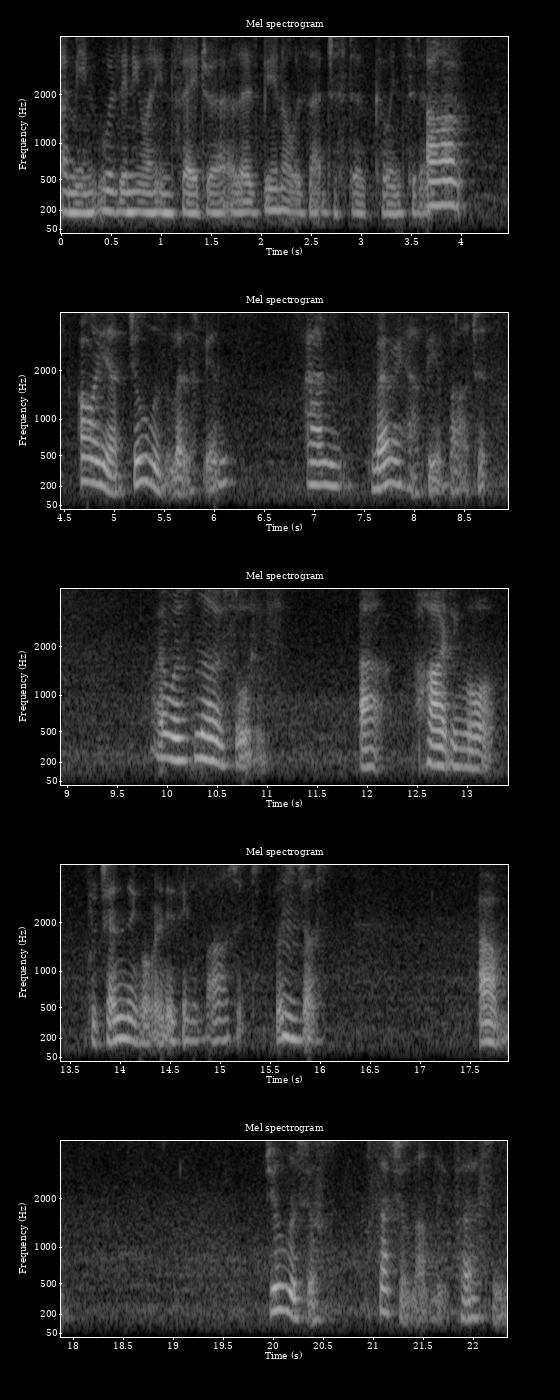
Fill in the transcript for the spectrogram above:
I mean, was anyone in Phaedra a lesbian or was that just a coincidence? Uh, oh, yeah, Jill was a lesbian and very happy about it. There was no sort of uh, hiding or pretending or anything about it. It was Mm. just. Um, Jill was just such a lovely person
